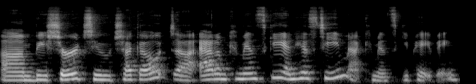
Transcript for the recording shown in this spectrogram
um, be sure to check out uh, Adam Kiminski and his team at Kiminski Paving.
